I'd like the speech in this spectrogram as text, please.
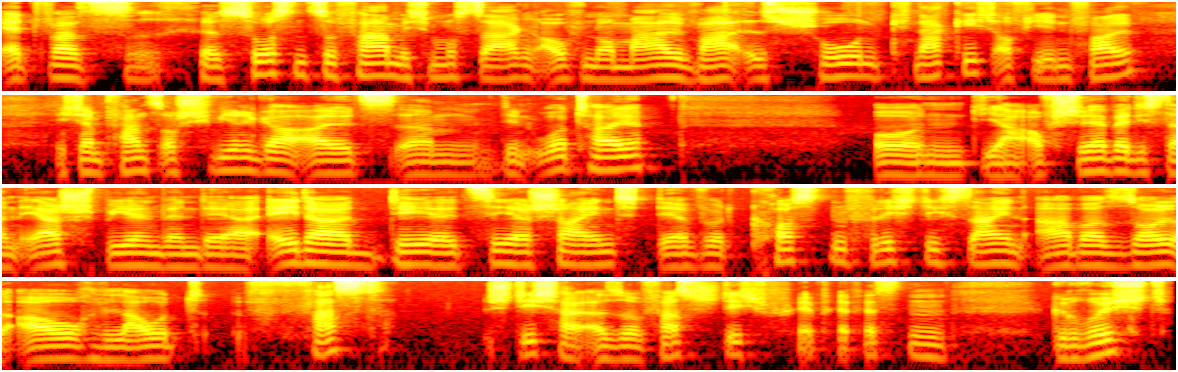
etwas Ressourcen zu farmen. Ich muss sagen, auf normal war es schon knackig, auf jeden Fall. Ich empfand es auch schwieriger als ähm, den Urteil. Und ja, auf schwer werde ich es dann erst spielen, wenn der Ada DLC erscheint. Der wird kostenpflichtig sein, aber soll auch laut fast Stich, also fast stichfesten Gerücht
